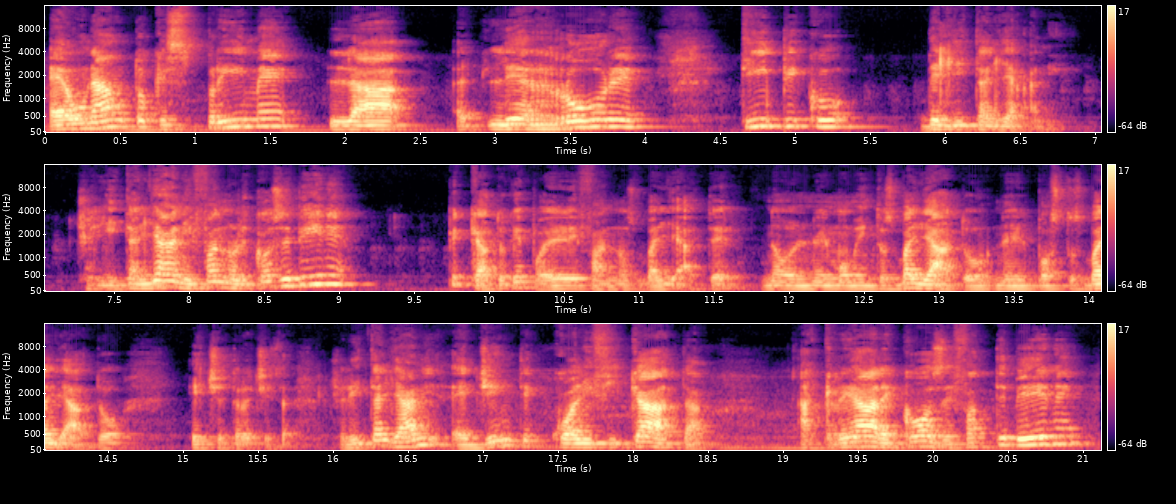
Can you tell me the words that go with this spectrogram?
È un'auto che esprime la, l'errore tipico degli italiani. Cioè gli italiani fanno le cose bene, peccato che poi le fanno sbagliate, no, nel momento sbagliato, nel posto sbagliato, eccetera, eccetera. Cioè gli italiani è gente qualificata a creare cose fatte bene,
